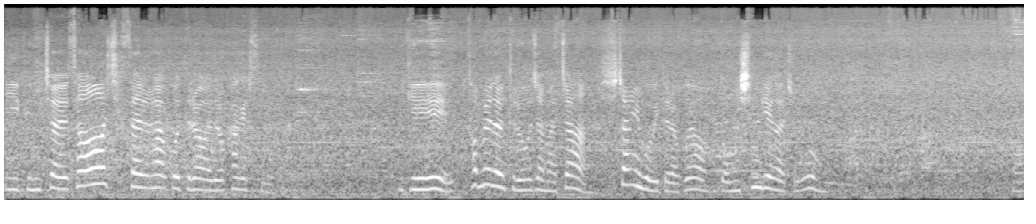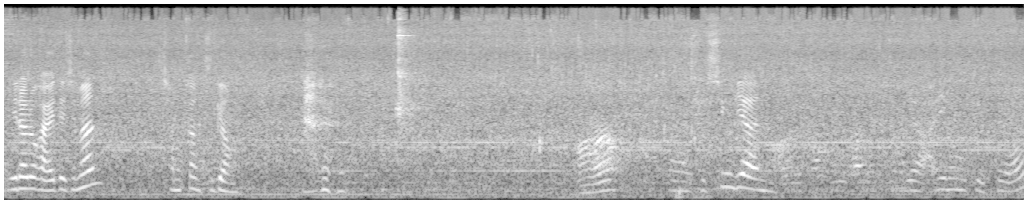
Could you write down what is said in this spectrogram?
이 근처에서 식사를 하고 들어가도록 하겠습니다. 이게 터미널 들어오자마자 시장이 보이더라고요. 너무 신기해가지고. 어, 일하러 가야 되지만 잠깐 구경. 아, 어, 그 신기한, 야, 이런 것도 있고요.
